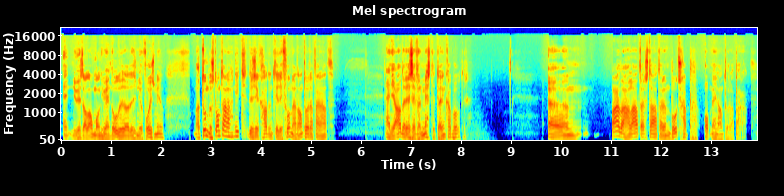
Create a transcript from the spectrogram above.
En nu is dat allemaal niet meer nodig, dat is nu voicemail. Maar toen bestond dat nog niet, dus ik had een telefoon met antwoordapparaat. En ja, er is een vermiste tuinkabouter. Ehm, een paar dagen later staat er een boodschap op mijn antwoordapparaat.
